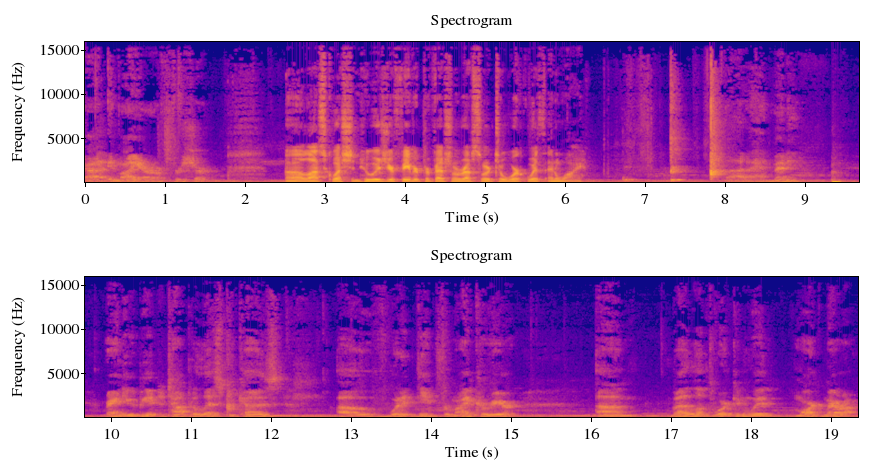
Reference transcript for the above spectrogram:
uh, in my era for sure. Uh, last question. Who is your favorite professional wrestler to work with and why? God, I had many. Randy would be at the top of the list because of what it did for my career. Um, but I loved working with Marc Mero.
